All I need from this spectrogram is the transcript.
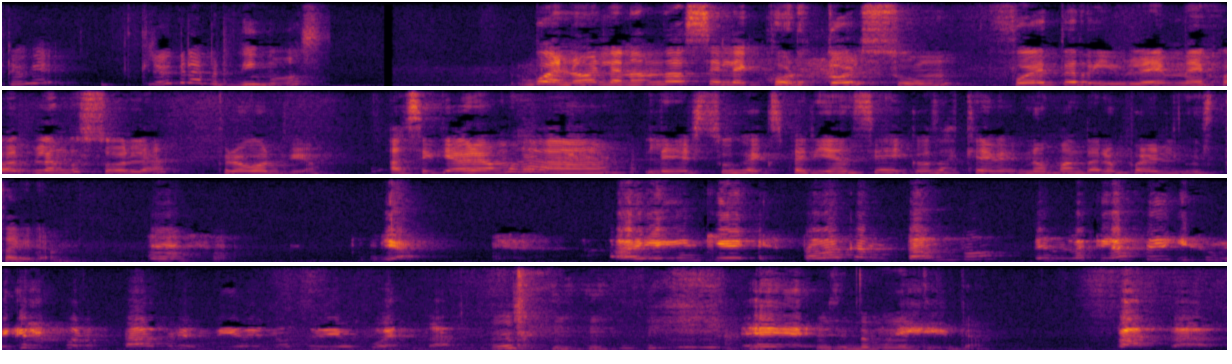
Creo que, creo que la perdimos. Bueno, la Nanda se le cortó el Zoom, fue terrible, me dejó hablando sola, pero volvió. Así que ahora vamos a leer sus experiencias y cosas que nos mandaron por el Instagram. Ya. Hay alguien que estaba cantando en la clase y su micrófono estaba prendido y no se dio cuenta. eh, me siento muy identificada. Pasa.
